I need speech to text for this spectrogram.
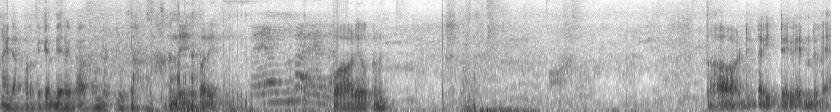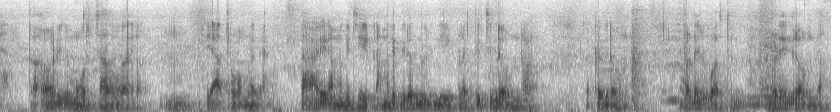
അതിന്റെ അപ്പുറത്തേക്ക് എന്തേലൊക്കെ ആക്കാൻ പറ്റൂല എന്തേ പറയും. പാളി നോക്കണ താടി ടൈറ്റായി വരുന്നുണ്ടല്ലേ? താടി ഇനി മുറിച്ചാതെ പോയാലോ? യാത്ര പോകുമ്പോഴൊക്കെ. താടി നമുക്ക് ചെയ്യില്ല നമുക്ക് ഇതിലൊന്നും ഇല്ല. ഇവിടെയൊക്കെ ഇച്ചിരി ഗ്രൗണ്ടാണ് ഒക്കെ ഗ്രൗണ്ടാണ് ഇവിടെ ഒരു കുറച്ചുണ്ട്. ഇവിടെയും ഗ്രൗണ്ടാണ്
